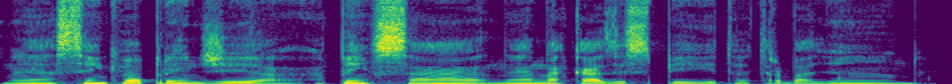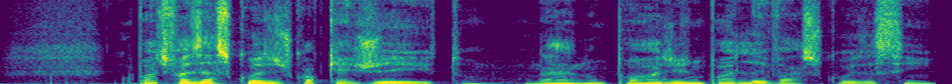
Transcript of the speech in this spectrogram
Né? É assim que eu aprendi a, a pensar né? na casa espírita, trabalhando. Não pode fazer as coisas de qualquer jeito, né? Não pode, não pode levar as coisas assim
